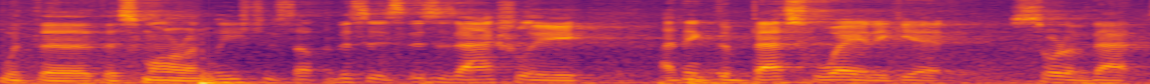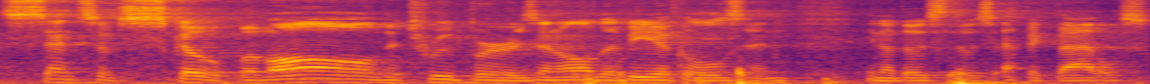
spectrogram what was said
with the the smaller unleashed and stuff, but this is this is actually, I think, the best way to get sort of that sense of scope of all the troopers and all the vehicles and you know those those epic battles.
